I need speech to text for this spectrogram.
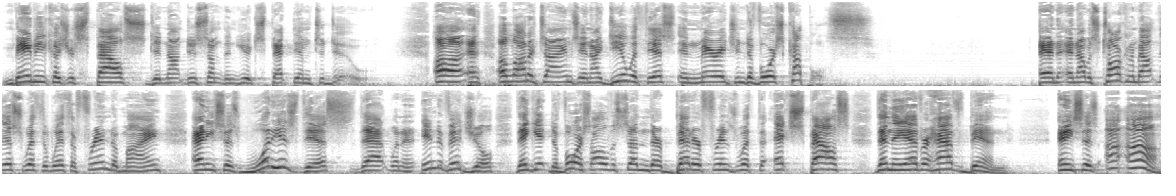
Maybe because your spouse did not do something you expect them to do. Uh, and a lot of times, and I deal with this in marriage and divorce couples. And, and I was talking about this with, with a friend of mine, and he says, What is this that when an individual they get divorced, all of a sudden they're better friends with the ex spouse than they ever have been? And he says, Uh uh-uh. uh,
